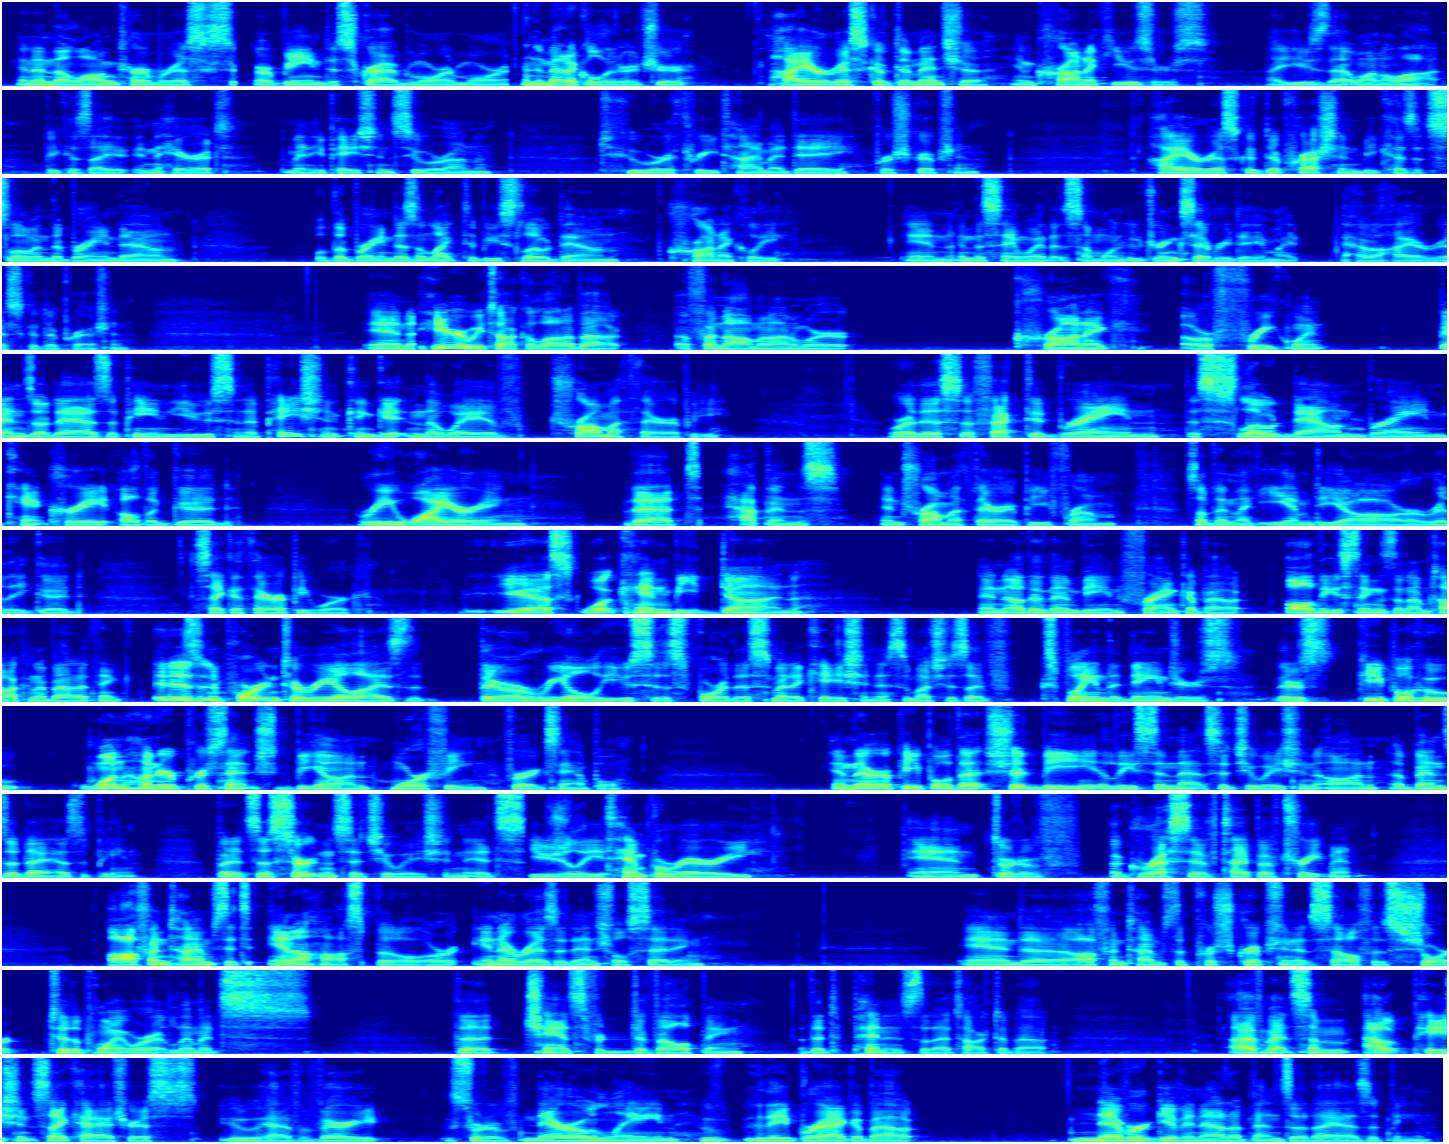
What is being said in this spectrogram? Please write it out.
And then the long term risks are being described more and more in the medical literature. Higher risk of dementia in chronic users. I use that one a lot because I inherit many patients who are on a two or three time a day prescription. Higher risk of depression because it's slowing the brain down. Well, the brain doesn't like to be slowed down chronically in, in the same way that someone who drinks every day might have a higher risk of depression. And here we talk a lot about a phenomenon where chronic or frequent benzodiazepine use in a patient can get in the way of trauma therapy, where this affected brain, this slowed down brain, can't create all the good rewiring that happens in trauma therapy from something like EMDR or really good psychotherapy work. You ask what can be done, and other than being frank about all these things that I'm talking about, I think it is important to realize that there are real uses for this medication as much as I've explained the dangers. There's people who 100% should be on morphine, for example. And there are people that should be, at least in that situation, on a benzodiazepine. But it's a certain situation. It's usually temporary and sort of aggressive type of treatment. Oftentimes it's in a hospital or in a residential setting. And uh, oftentimes the prescription itself is short to the point where it limits the chance for developing the dependence that I talked about. I've met some outpatient psychiatrists who have a very sort of narrow lane who, who they brag about never giving out a benzodiazepine.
